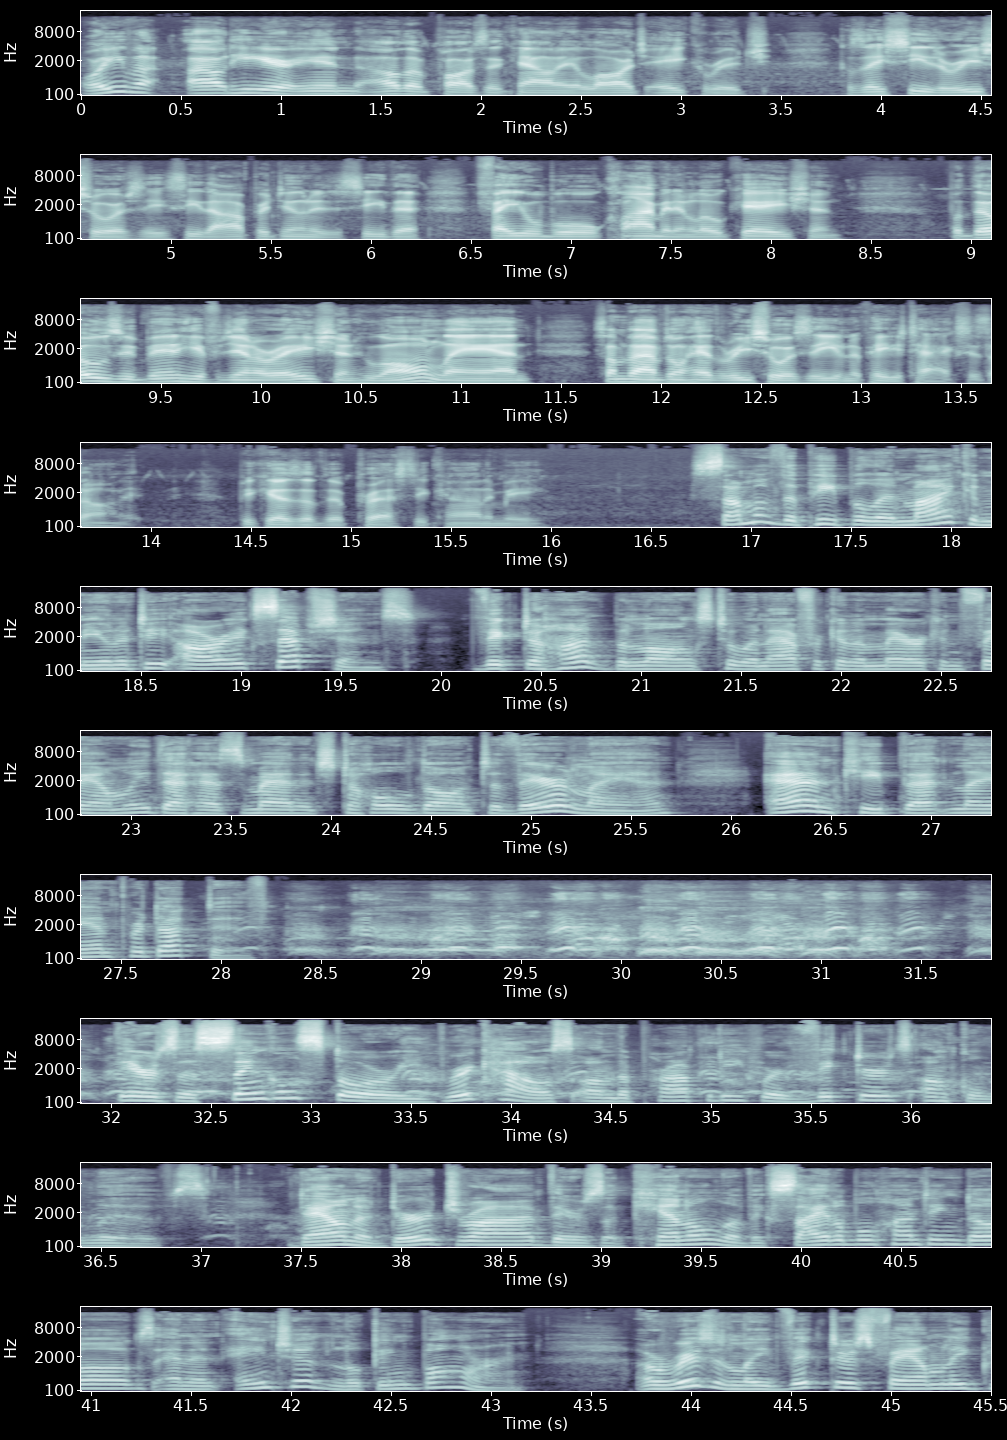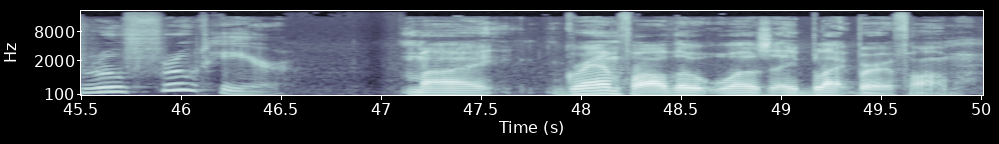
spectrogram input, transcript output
or even out here in other parts of the county, a large acreage, because they see the resources, they see the opportunity, they see the favorable climate and location. But those who've been here for generations who own land sometimes don't have the resources even to pay the taxes on it because of the oppressed economy. Some of the people in my community are exceptions. Victor Hunt belongs to an African American family that has managed to hold on to their land and keep that land productive. There's a single story brick house on the property where Victor's uncle lives. Down a dirt drive, there's a kennel of excitable hunting dogs and an ancient looking barn. Originally, Victor's family grew fruit here. My grandfather was a blackberry farmer.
